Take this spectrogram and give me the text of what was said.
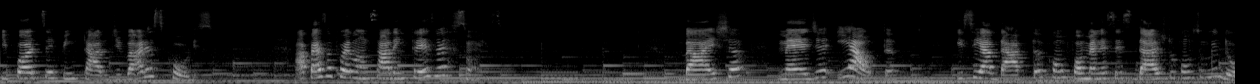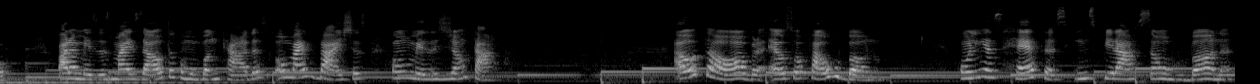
e pode ser pintado de várias cores. A peça foi lançada em três versões: baixa, média e alta, e se adapta conforme a necessidade do consumidor, para mesas mais altas, como bancadas, ou mais baixas, como mesas de jantar. A outra obra é o sofá urbano. Com linhas retas e inspiração urbana,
